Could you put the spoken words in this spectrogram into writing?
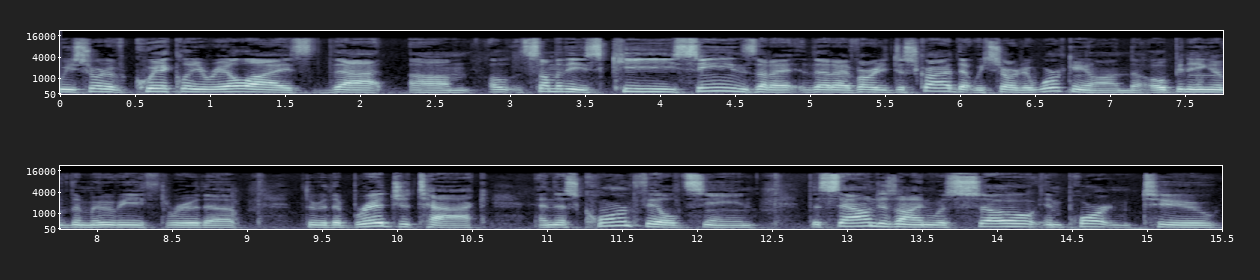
we sort of quickly realized that um, some of these key scenes that I that I've already described that we started working on the opening of the movie through the through the bridge attack and this cornfield scene, the sound design was so important to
